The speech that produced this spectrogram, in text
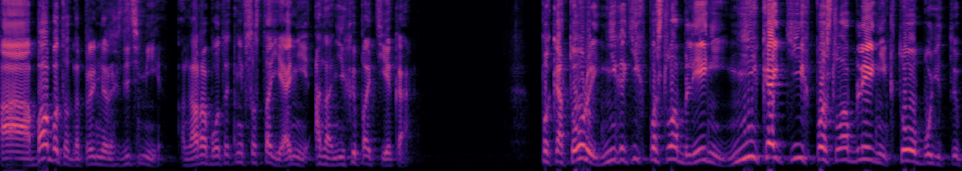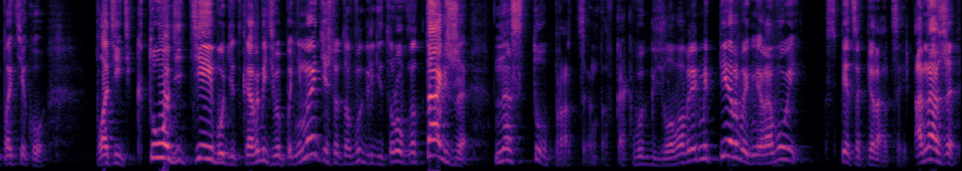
А баба-то, например, с детьми, она работать не в состоянии, а на них ипотека. По которой никаких послаблений, никаких послаблений, кто будет ипотеку платить, кто детей будет кормить, вы понимаете, что это выглядит ровно так же на 100%, как выглядело во время Первой мировой спецоперации. Она же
